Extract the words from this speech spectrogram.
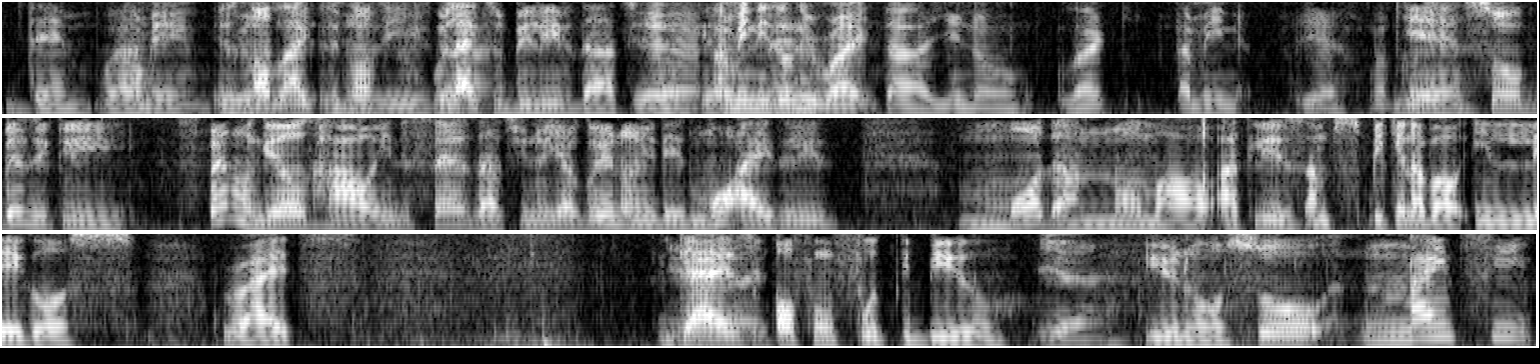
them. Well, I mean, it's we not like it's to not, believe we like to believe that. You know, yeah. I mean, it's spend- only right that you know, like, I mean, yeah, but Yeah, so basically, spend on girls how in the sense that you know you're going on a date more ideally, more than normal. At least I'm speaking about in Lagos, right? Yeah, Guys right. often foot the bill, Yeah. you know. So ninety,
